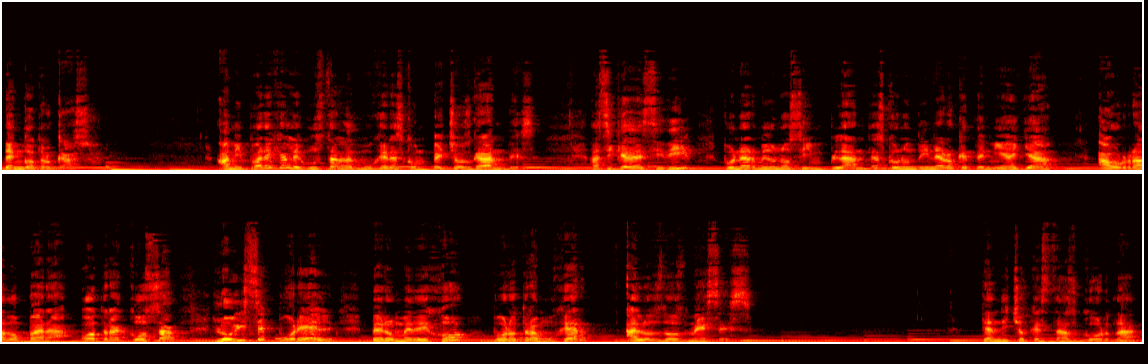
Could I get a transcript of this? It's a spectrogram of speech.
Tengo otro caso. A mi pareja le gustan las mujeres con pechos grandes, así que decidí ponerme unos implantes con un dinero que tenía ya ahorrado para otra cosa. Lo hice por él, pero me dejó por otra mujer a los dos meses. ¿Te han dicho que estás gorda?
